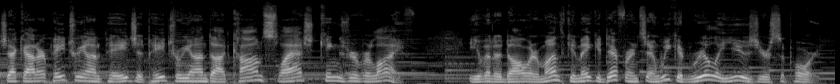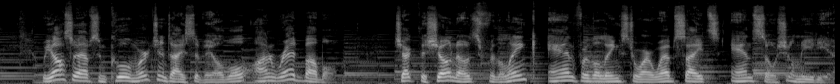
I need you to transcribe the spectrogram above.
check out our Patreon page at patreon.com slash kingsriverlife. Even a dollar a month can make a difference, and we could really use your support. We also have some cool merchandise available on Redbubble. Check the show notes for the link and for the links to our websites and social media.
